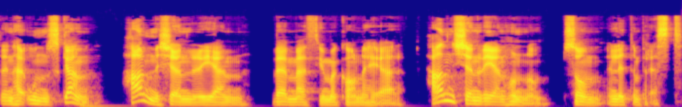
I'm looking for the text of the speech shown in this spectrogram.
den här ondskan. Han känner igen vem Matthew McConaughey är. Han känner igen honom som en liten präst.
